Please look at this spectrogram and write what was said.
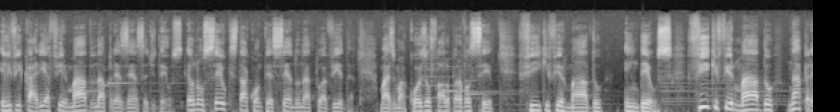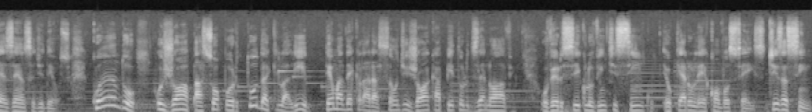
ele ficaria firmado na presença de Deus. Eu não sei o que está acontecendo na tua vida, mas uma coisa eu falo para você: fique firmado em Deus. Fique firmado na presença de Deus. Quando o Jó passou por tudo aquilo ali, tem uma declaração de Jó, capítulo 19, o versículo 25. Eu quero ler com vocês. Diz assim:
